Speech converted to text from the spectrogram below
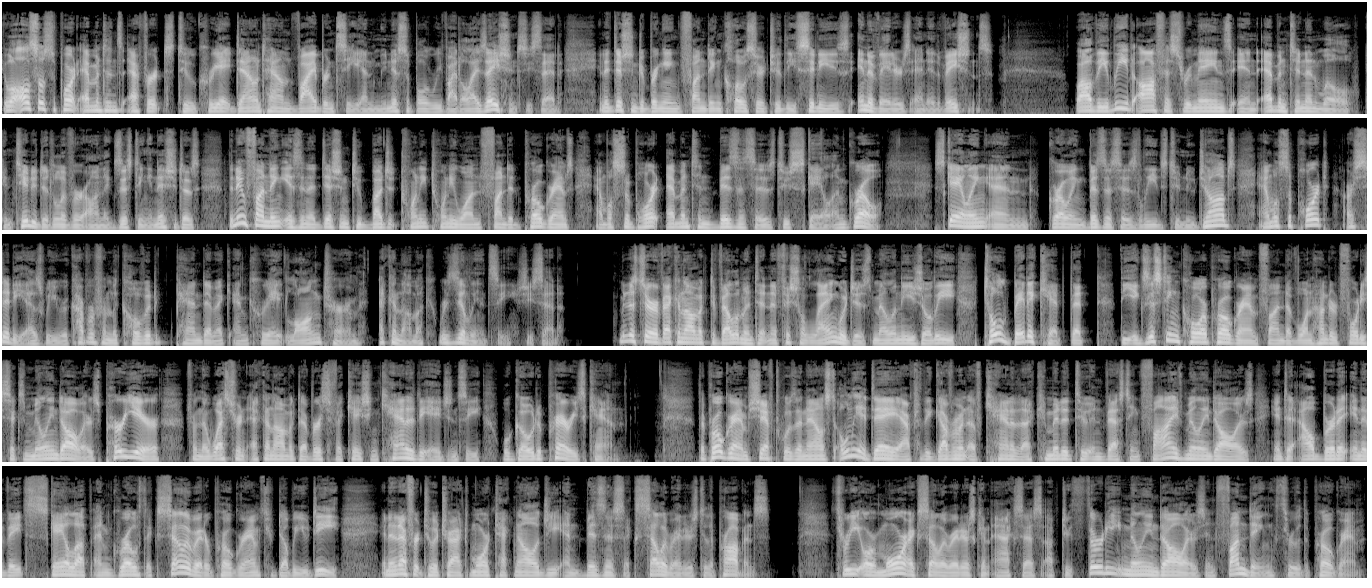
It will also support Edmonton's efforts to create downtown vibrancy and municipal revitalization, she said, in addition to bringing funding closer to the city's innovators and innovations. While the lead office remains in Edmonton and will continue to deliver on existing initiatives, the new funding is in addition to Budget 2021 funded programs and will support Edmonton businesses to scale and grow. Scaling and growing businesses leads to new jobs and will support our city as we recover from the COVID pandemic and create long term economic resiliency, she said. Minister of Economic Development and Official Languages Melanie Joly told BetaKit that the existing core program fund of $146 million per year from the Western Economic Diversification Canada Agency will go to Prairies Can. The program shift was announced only a day after the Government of Canada committed to investing $5 million into Alberta Innovates' Scale Up and Growth Accelerator program through WD in an effort to attract more technology and business accelerators to the province. Three or more accelerators can access up to $30 million in funding through the program.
